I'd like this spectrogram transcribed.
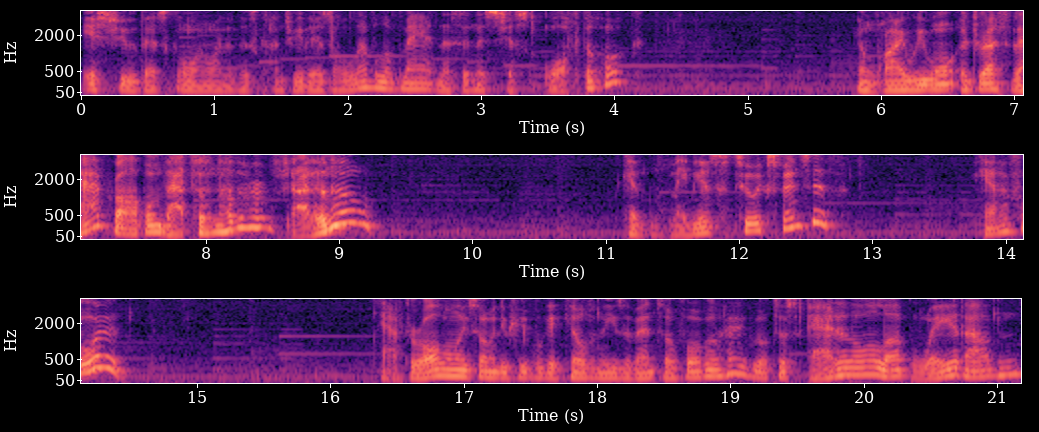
issue that's going on in this country. There's a level of madness, and it's just off the hook. And why we won't address that problem, that's another, I don't know. Maybe it's too expensive. Can't afford it. After all, only so many people get killed in these events, so forth. Well, hey, we'll just add it all up, weigh it out, and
